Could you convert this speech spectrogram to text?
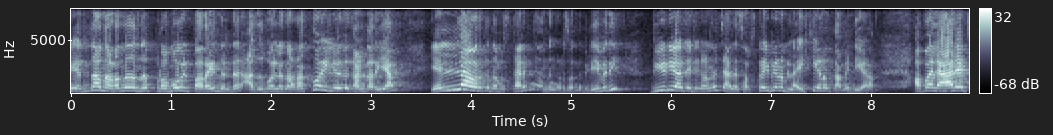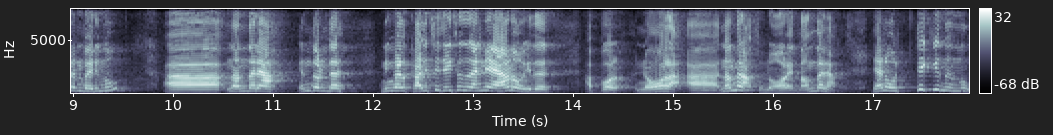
എന്താ നടന്നതെന്ന് പ്രൊമോയിൽ പറയുന്നുണ്ട്. അതുപോലെ നടക്കുമോ ഇല്ലയോ എന്ന് കണ്ടറിയാം. എല്ലാവർക്കും നമസ്കാരം. ഞാൻ നിങ്ങളുടെ സ്വന്തം രേവതി വീഡിയോ ആദ്യമായിട്ട് കാണുന്ന ചാനൽ സബ്സ്ക്രൈബ് ചെയ്യണം ലൈക്ക് ചെയ്യണം കമന്റ് ചെയ്യണം. അപ്പോൾ ലാലേട്ടൻ വരുന്നു. നന്ദന എന്തുണ്ട്? നിങ്ങൾ കളിച്ച് ജയിച്ചത് തന്നെയാണോ ഇത്? അപ്പോൾ നോറ നന്ദന നോറ നന്ദന. ഞാൻ ഒറ്റയ്ക്ക് നിന്നു.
